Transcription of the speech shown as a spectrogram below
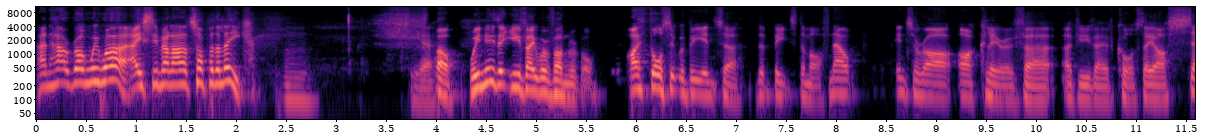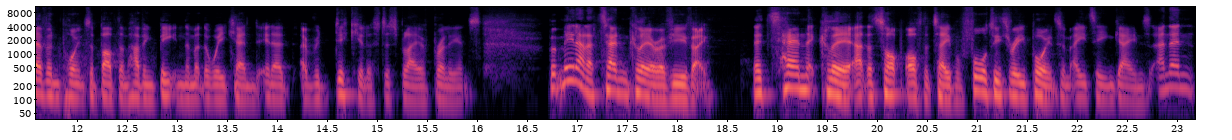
And how wrong we were. AC Milan at the top of the league. Yeah. Well, we knew that Juve were vulnerable. I thought it would be Inter that beats them off. Now, Inter are, are clear of uh, of Juve, of course. They are seven points above them, having beaten them at the weekend in a, a ridiculous display of brilliance. But Milan are 10 clear of Juve. They're 10 clear at the top of the table, 43 points from 18 games. And then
